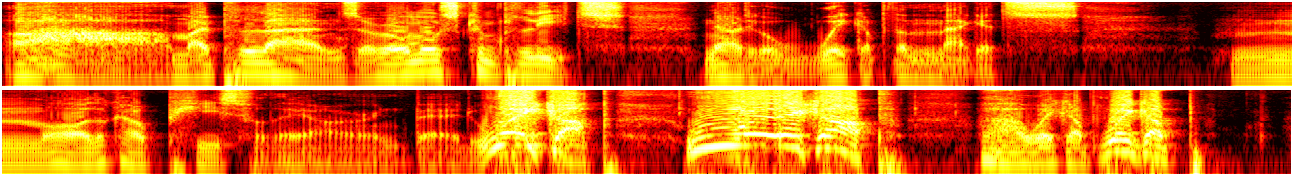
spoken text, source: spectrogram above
Ah, my plans are almost complete. Now to go wake up the maggots. Mm, oh, look how peaceful they are in bed. Wake up! Wake up! Ah, wake up, wake up!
